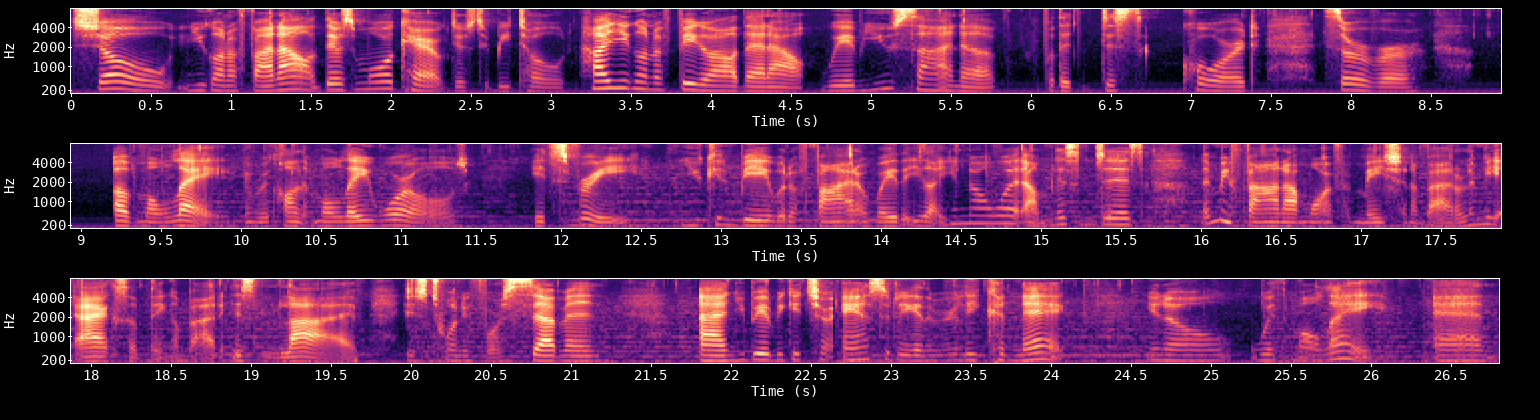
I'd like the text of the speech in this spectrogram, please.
show you're going to find out there's more characters to be told. How are you going to figure all that out? Where you sign up for the discord server of mole and we're calling it mole world it's free you can be able to find a way that you're like, you know what, I'm listening to this. Let me find out more information about it. Let me ask something about it. It's live, it's 24 7, and you'll be able to get your answer together and really connect, you know, with Mole. And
